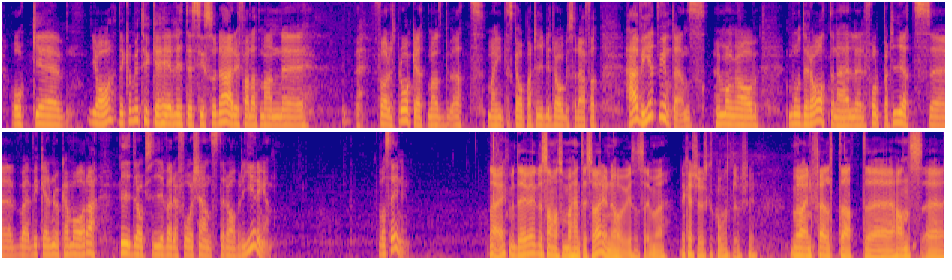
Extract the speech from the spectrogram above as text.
Och eh, ja, det kan man ju tycka är lite sisådär ifall att man eh, förespråkar att man, att man inte ska ha partibidrag och sådär. För att här vet vi ju inte ens hur många av Moderaterna eller Folkpartiets, eh, vilka det nu kan vara, bidragsgivare får tjänster av regeringen. Vad säger ni? Nej, men det är väl samma som har hänt i Sverige nu har vi visat sig med. Det kanske du ska komma till i och för sig. Med Reinfeldt att eh, hans eh,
